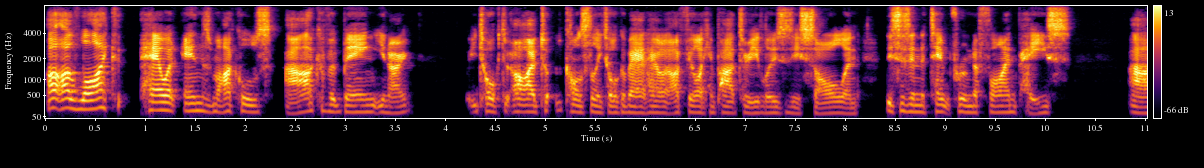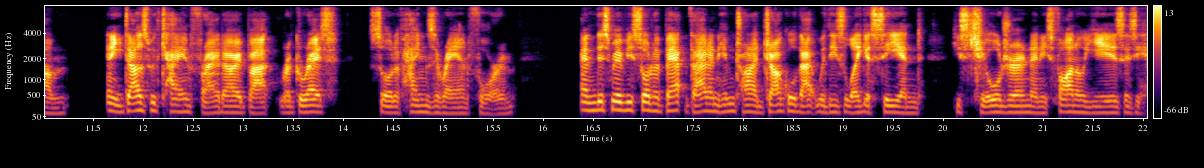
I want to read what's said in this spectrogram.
I, I like how it ends Michael's arc of it being you know we talked. Oh, I t- constantly talk about how I feel like in part two he loses his soul, and this is an attempt for him to find peace. Um, and he does with Kay and Fredo, but regret sort of hangs around for him. And this movie is sort of about that and him trying to juggle that with his legacy and his children and his final years as he,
